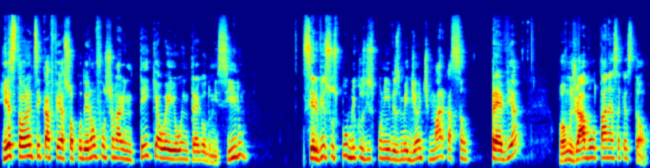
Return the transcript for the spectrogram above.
Restaurantes e cafés só poderão funcionar em takeaway ou entrega ao domicílio. Serviços públicos disponíveis mediante marcação prévia. Vamos já voltar nessa questão.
